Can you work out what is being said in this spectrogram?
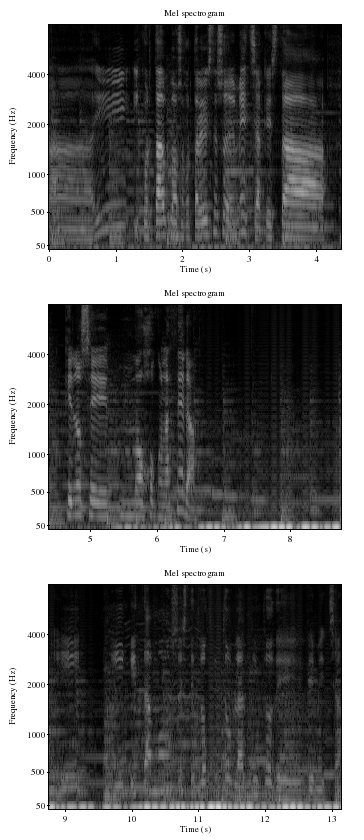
Ahí. Y cortar, vamos a cortar el exceso de mecha que está... Que no se mojo con la cera. Ahí. Y quitamos este trocito blandito de, de mecha.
